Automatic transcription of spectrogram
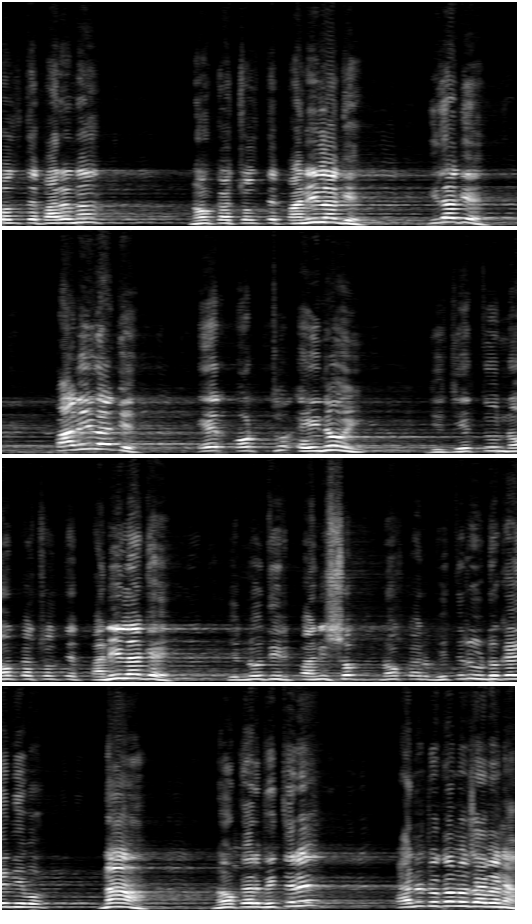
চলতে পারে না, নৌকা চলতে পানি লাগে। কি লাগে? পানি লাগে। এর অর্থ এই নয় যে যেহেতু নৌকা চলতে পানি লাগে, যে নদীর পানি সব নৌকার ভিতরেও ঢুকাই নিব। না, নৌকার ভিতরে পানি ঢুকানো যাবে না।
